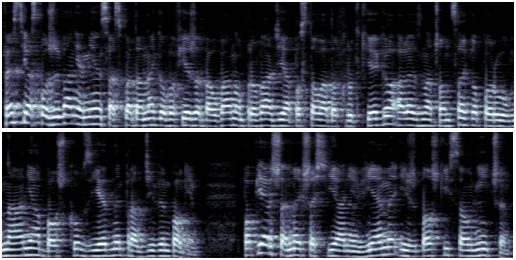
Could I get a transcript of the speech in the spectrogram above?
Kwestia spożywania mięsa składanego w ofierze bałwanom prowadzi apostoła do krótkiego, ale znaczącego porównania bożków z jednym prawdziwym Bogiem. Po pierwsze, my chrześcijanie wiemy, iż bożki są niczym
